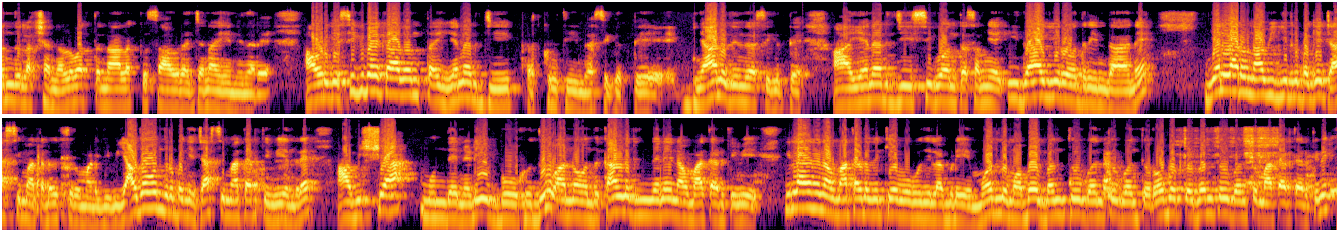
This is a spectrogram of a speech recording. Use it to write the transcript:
ಒಂದು ಲಕ್ಷ ನಲವತ್ತ ನಾಲ್ಕು ಸಾವಿರ ಜನ ಏನಿದ್ದಾರೆ, ಅವ್ರಿಗೆ ಸಿಗಬೇಕಾದಂತ ಎನರ್ಜಿ ಪ್ರಕೃತಿಯಿಂದ ಸಿಗುತ್ತೆ, ಜ್ಞಾನದಿಂದ ಸಿಗುತ್ತೆ. ಆ ಎನರ್ಜಿ ಸಿಗುವಂತ ಸಮಯ ಇದಾಗಿರೋದ್ರಿಂದಾನೇ ಎಲ್ಲರೂ ನಾವು ಇದ್ರ ಬಗ್ಗೆ ಜಾಸ್ತಿ ಮಾತಾಡೋದು ಶುರು ಮಾಡಿದೀವಿ. ಯಾವುದೋ ಒಂದ್ರ ಬಗ್ಗೆ ಜಾಸ್ತಿ ಮಾತಾಡ್ತೀವಿ ಅಂದ್ರೆ ಆ ವಿಷಯ ಮುಂದೆ ನಡೆಯಬಹುದು ಅನ್ನೋ ಒಂದು ಕಾರಣದಿಂದನೇ ನಾವು ಮಾತಾಡ್ತೀವಿ. ಇಲ್ಲಾಂದ್ರೆ ನಾವು ಮಾತಾಡೋದಕ್ಕೆ ಹೋಗುದಿಲ್ಲ ಬಿಡಿ. ಮೊದಲು ಮೊಬೈಲ್ ಬಂತು ಬಂತು ಬಂತು ರೋಬೋಟ್ ಬಂತು ಬಂತು ಮಾತಾಡ್ತಾ ಇರ್ತೀವಿ.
